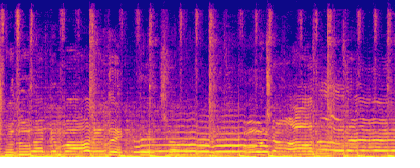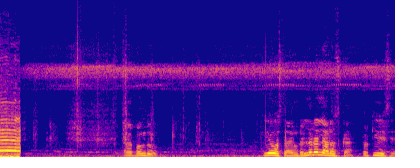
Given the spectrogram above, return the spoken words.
শুধু একবার দেখতে চাই। বন্ধু। কি অবস্থা? ডেলে ডেলে আড়সকা তোর কি হয়েছে?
